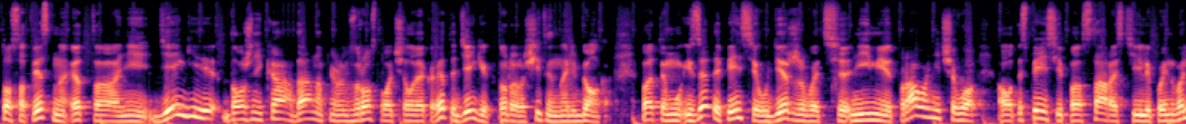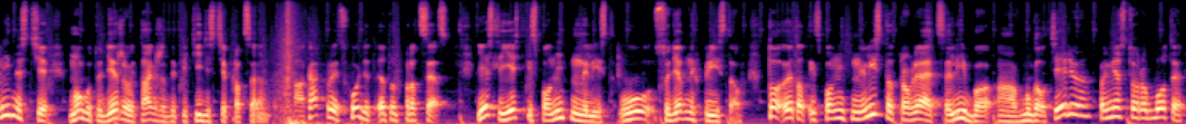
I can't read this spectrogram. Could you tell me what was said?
то, соответственно, это не деньги должника, да, например, взрослого человека, это деньги, которые рассчитаны на ребенка. Поэтому из этой пенсии удерживать не имеют права ничего, а вот из пенсии по старости или по инвалидности могут удерживать также до 50%. А как происходит этот процесс? Если есть исполнительный лист у судебных приставов, то этот исполнительный лист отправляется либо а, в бухгалтерию по месту работы,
